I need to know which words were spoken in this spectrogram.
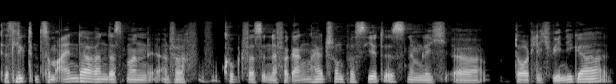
Das liegt zum einen daran, dass man einfach guckt, was in der Vergangenheit schon passiert ist, nämlich äh, deutlich weniger.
